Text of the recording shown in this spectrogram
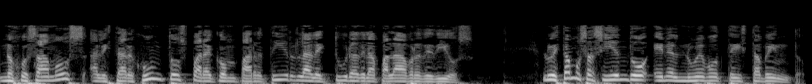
Nos gozamos al estar juntos para compartir la lectura de la palabra de Dios. Lo estamos haciendo en el Nuevo Testamento.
